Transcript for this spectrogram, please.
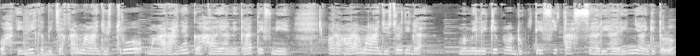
wah ini kebijakan malah justru mengarahnya ke hal yang negatif nih. Orang-orang malah justru tidak memiliki produktivitas sehari-harinya gitu loh.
